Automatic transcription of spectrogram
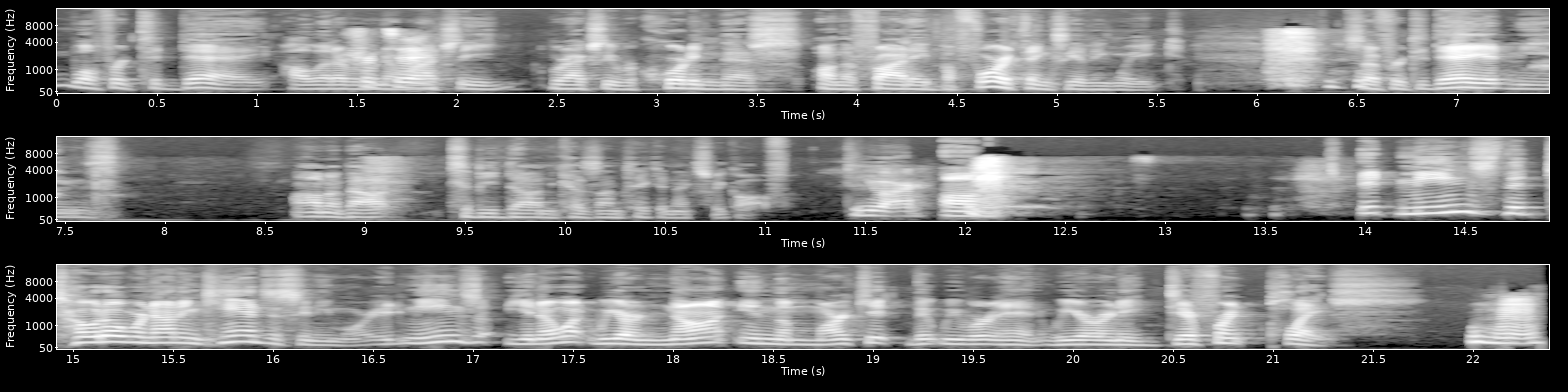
well for today, I'll let everyone know we're actually we're actually recording this on the Friday before Thanksgiving week. so for today it means I'm about to be done because I'm taking next week off. you are? Um, it means that Toto, we're not in Kansas anymore. It means, you know what? We are not in the market that we were in. We are in a different place. Mm-hmm.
